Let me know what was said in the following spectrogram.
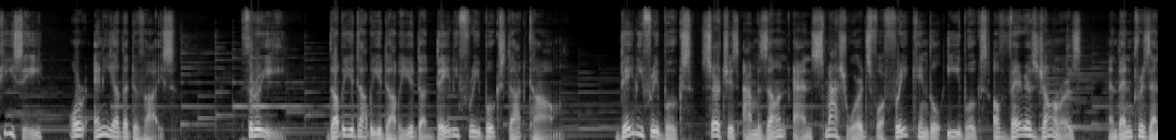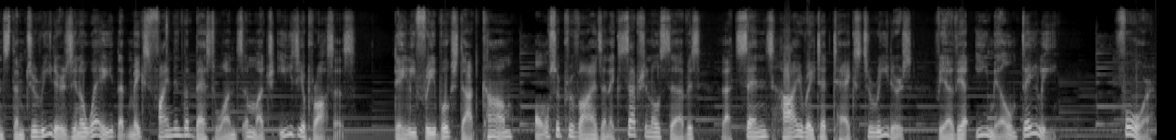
PC, or any other device. 3 www.dailyfreebooks.com. Daily Free Books searches Amazon and Smashwords for free Kindle ebooks of various genres and then presents them to readers in a way that makes finding the best ones a much easier process. DailyFreeBooks.com also provides an exceptional service that sends high-rated text to readers via their email daily. 4.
